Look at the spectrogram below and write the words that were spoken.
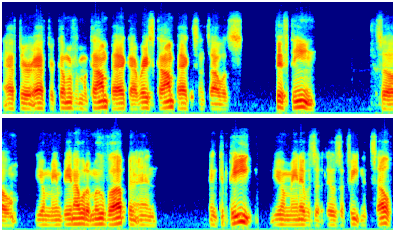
after after coming from a compact. I raced compact since I was 15, so you know I mean being able to move up and and, and compete. You know I mean it was a, it was a feat in itself.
